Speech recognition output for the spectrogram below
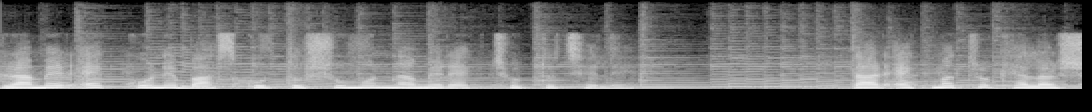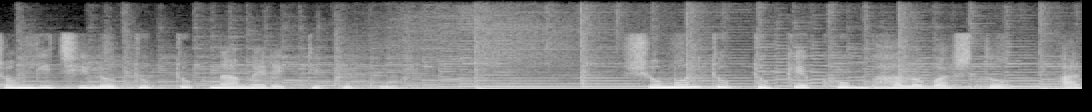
গ্রামের এক কোণে বাস করত সুমন নামের এক ছোট্ট ছেলে। তার একমাত্র খেলার সঙ্গী ছিল টুকটুক নামের একটি কুকুর। সুমন টুকটুককে খুব ভালোবাসতো আর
